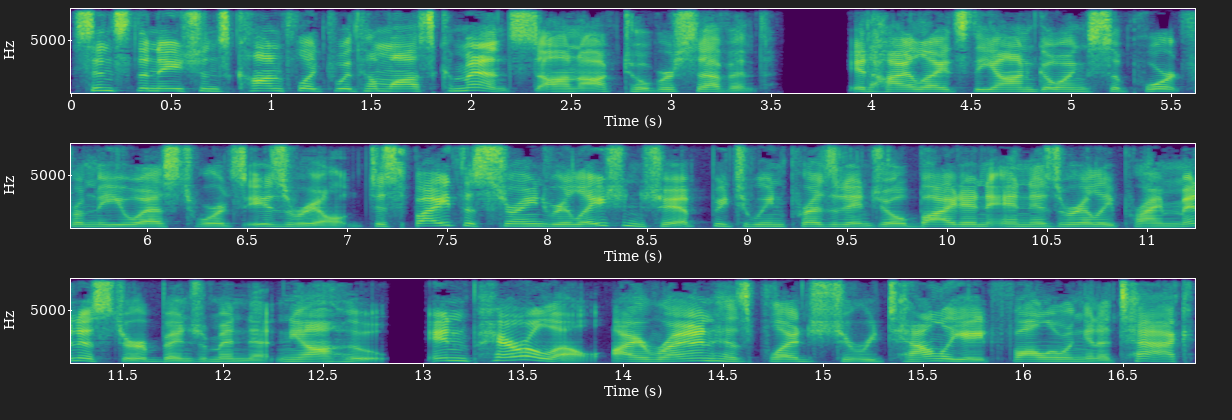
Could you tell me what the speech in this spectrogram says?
since the nation's conflict with Hamas commenced on October 7th. It highlights the ongoing support from the U.S. towards Israel, despite the strained relationship between President Joe Biden and Israeli Prime Minister Benjamin Netanyahu. In parallel, Iran has pledged to retaliate following an attack,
